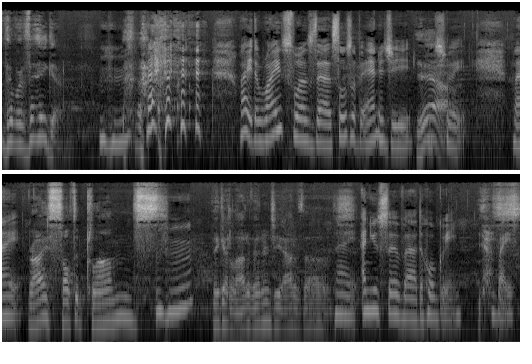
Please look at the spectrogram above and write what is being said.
they were vegan. Right. The rice was a source of energy. Yeah. Actually. Right. Rice, salted plums. They got a lot of energy out of those. Right. And you serve uh, the whole grain. Yes, Rice.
